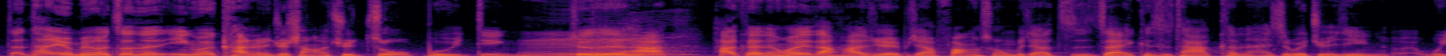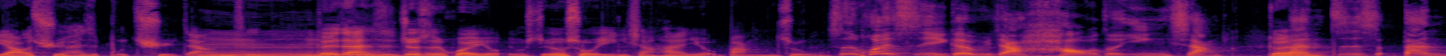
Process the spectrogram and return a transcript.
但它有没有真的因为看了就想要去做，不一定。嗯就是它，它可能会让它觉得比较放松，比较自在。可是它可能还是会决定我要去还是不去这样子。嗯，对，但是就是会有有所影响和有帮助，是会是一个比较好的影响，对但至少但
